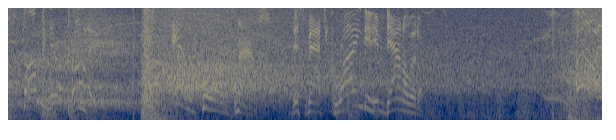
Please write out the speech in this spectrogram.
Stopping their opponent. And the forearm smash. This match grinded him down a little. Oh, a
